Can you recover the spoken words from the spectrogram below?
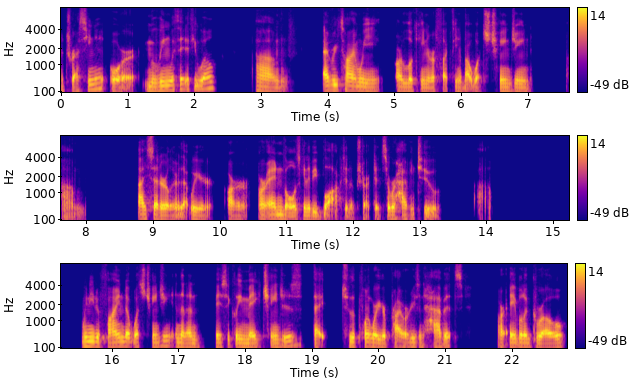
addressing it or moving with it, if you will. Um, every time we are looking and reflecting about what's changing, um, I said earlier that we're our our end goal is going to be blocked and obstructed. So we're having to um, we need to find out what's changing and then basically make changes that to the point where your priorities and habits are able to grow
